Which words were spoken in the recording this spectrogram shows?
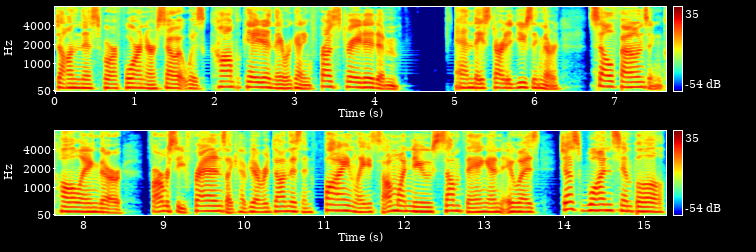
done this for a foreigner. So it was complicated and they were getting frustrated and and they started using their cell phones and calling their pharmacy friends like have you ever done this? And finally someone knew something and it was just one simple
